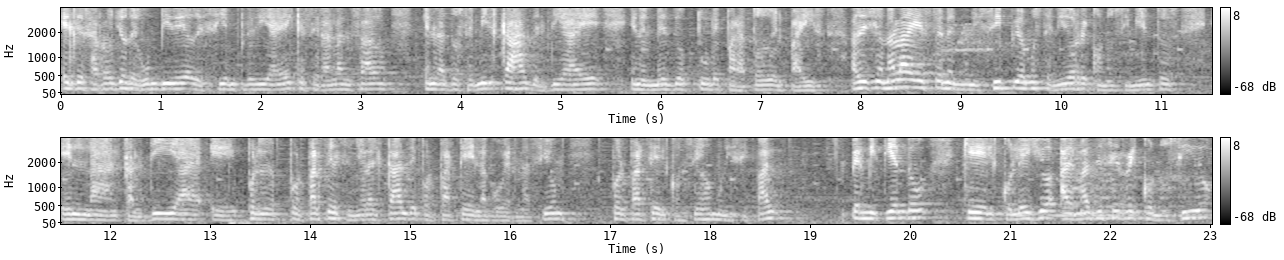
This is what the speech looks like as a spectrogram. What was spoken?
el desarrollo de un video de Siempre Día E que será lanzado en las 12.000 cajas del Día E en el mes de octubre para todo el país. Adicional a esto, en el municipio hemos tenido reconocimientos en la alcaldía, eh, por, por parte del señor alcalde, por parte de la gobernación, por parte del Consejo Municipal permitiendo que el colegio, además de ser reconocido,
